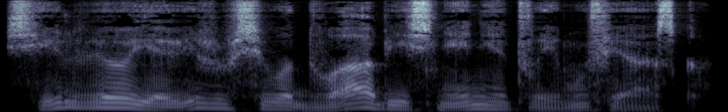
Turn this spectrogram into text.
«Сильвио, я вижу всего два объяснения твоему фиаско.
